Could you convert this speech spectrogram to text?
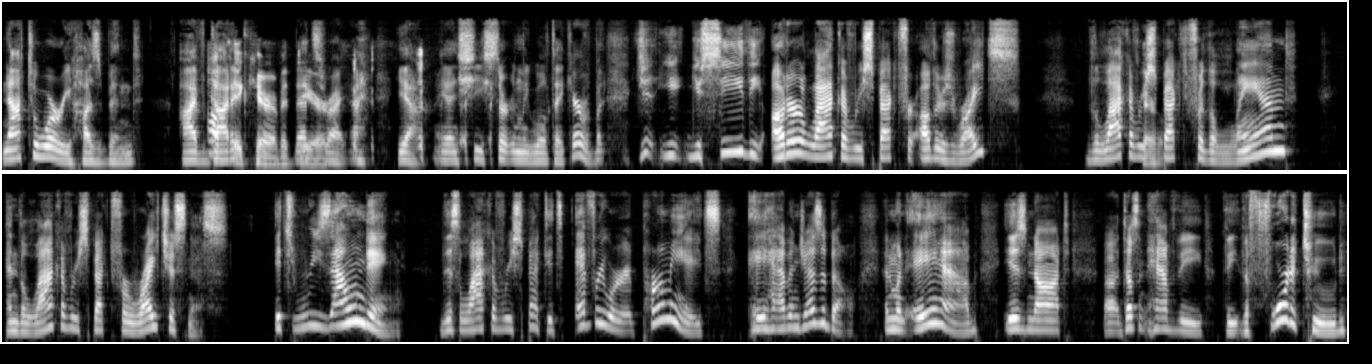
Not to worry, husband. I've got it. I'll take care of it, dear. That's dear. right. I- yeah, and she certainly will take care of it. But you, you, you see the utter lack of respect for others' rights, the lack of respect for the land, and the lack of respect for righteousness. It's resounding. This lack of respect. It's everywhere. It permeates Ahab and Jezebel. And when Ahab is not, uh, doesn't have the, the, the fortitude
